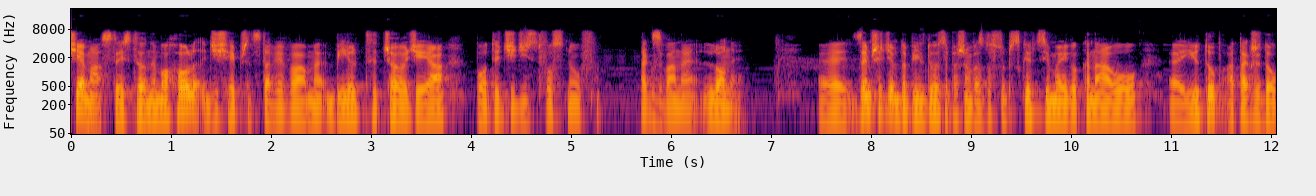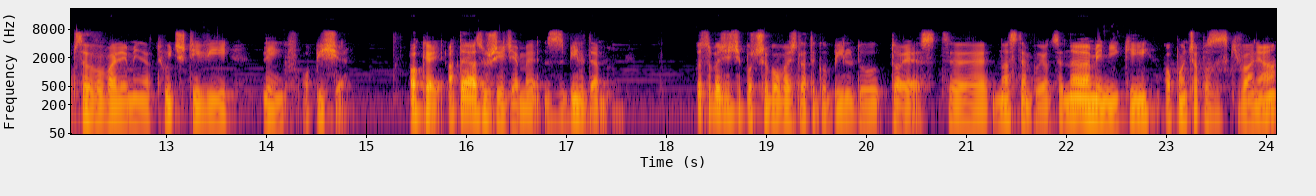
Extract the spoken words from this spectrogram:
Siema, z tej strony Mochol. Dzisiaj przedstawię Wam build czarodzieja pod dziedzictwo snów, tak zwane lony. E, Zanim przejdziemy do buildu, zapraszam Was do subskrypcji mojego kanału e, YouTube, a także do obserwowania mnie na Twitch TV, link w opisie. Ok, a teraz już jedziemy z buildem. To co będziecie potrzebować dla tego buildu to jest e, następujące naramienniki, opończa pozyskiwania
